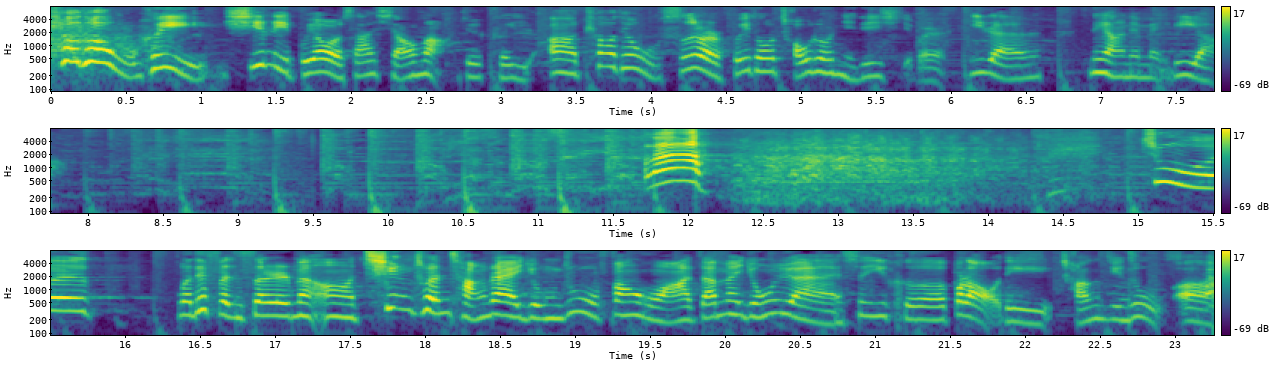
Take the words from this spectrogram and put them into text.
跳跳舞可以，心里不要有啥想法就可以啊。跳跳舞，时而回头瞅瞅你的媳妇儿，依然那样的美丽啊。祝我的粉丝们啊，青春常在，永驻芳华，咱们永远是一棵不老的长青树啊！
